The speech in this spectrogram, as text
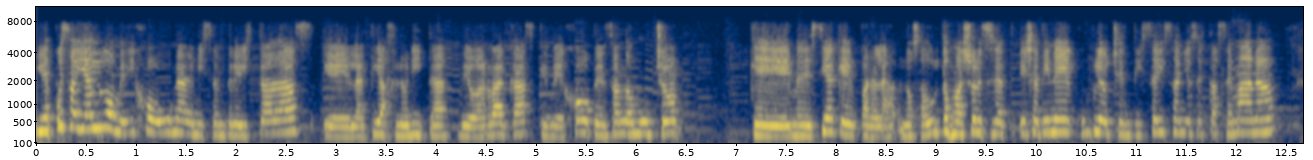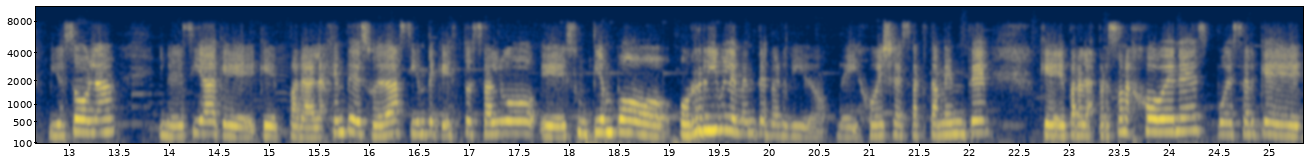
Y después hay algo, me dijo una de mis entrevistadas, eh, la tía Florita de Barracas, que me dejó pensando mucho, que me decía que para los adultos mayores, ella, tiene, cumple 86 años esta semana, vive sola, y me decía que, para la gente de su edad siente que esto es algo, eh, es un tiempo horriblemente perdido, me dijo ella exactamente, que para las personas jóvenes puede ser que,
